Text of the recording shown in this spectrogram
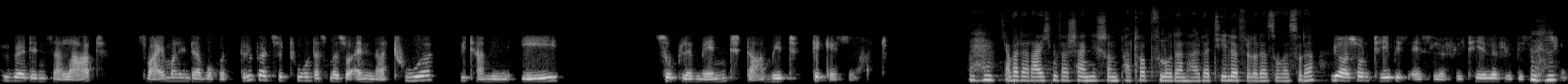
über den Salat zweimal in der Woche drüber zu tun, dass man so ein Natur-Vitamin E Supplement damit gegessen hat. Mhm, aber da reichen wahrscheinlich schon ein paar Tropfen oder ein halber Teelöffel oder sowas, oder? Ja, so ein Tee bis Esslöffel, Teelöffel bis mhm. Esslöffel.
